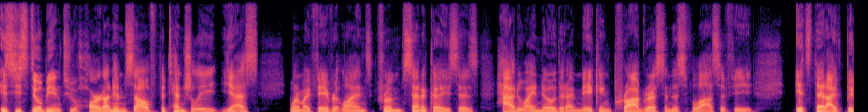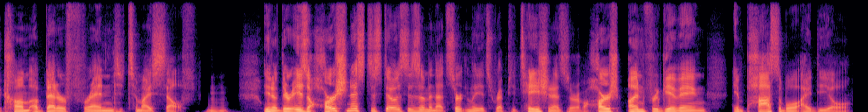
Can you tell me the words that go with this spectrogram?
is he still being too hard on himself? Potentially, yes. One of my favorite lines from Seneca he says, How do I know that I'm making progress in this philosophy It's that I've become a better friend to myself. Mm-hmm. You know, there is a harshness to Stoicism, and that's certainly its reputation as sort of a harsh, unforgiving, impossible ideal.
